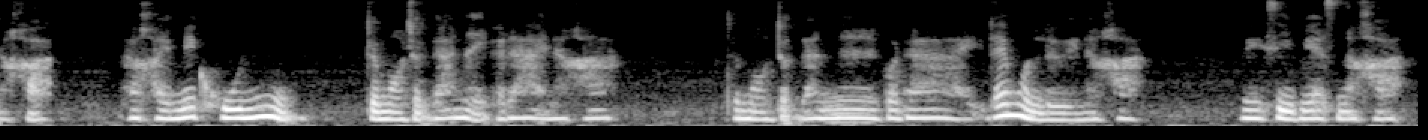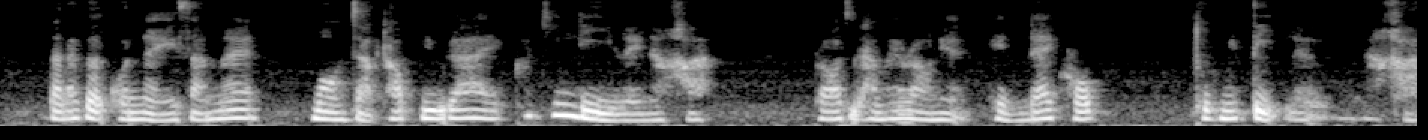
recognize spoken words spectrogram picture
นะคะ ถ้าใครไม่คุ้นจะมองจากด้านไหนก็ได้นะคะ จะมองจากด้านหน้าก็ได้ ได้หมดเลยนะคะ ไม่ซีเรียสนะคะ แต่ถ้าเกิดคนไหนสามารถ มองจากท็อปวิวได้ก็ยิ่งดีเลยนะคะ เพราะจะทำให้เราเนี่ยเห็นได้ครบทุกมิติเลยนะคะ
